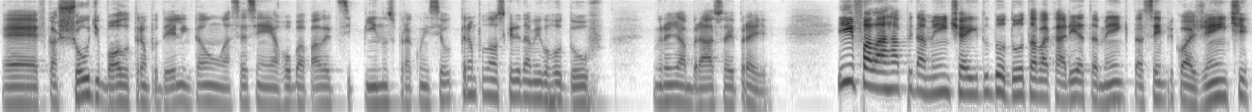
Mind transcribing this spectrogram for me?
É, fica show de bola o trampo dele, então acessem aí arroba para conhecer o trampo do nosso querido amigo Rodolfo. Um grande abraço aí para ele. E falar rapidamente aí do Dodô Tabacaria também, que está sempre com a gente.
